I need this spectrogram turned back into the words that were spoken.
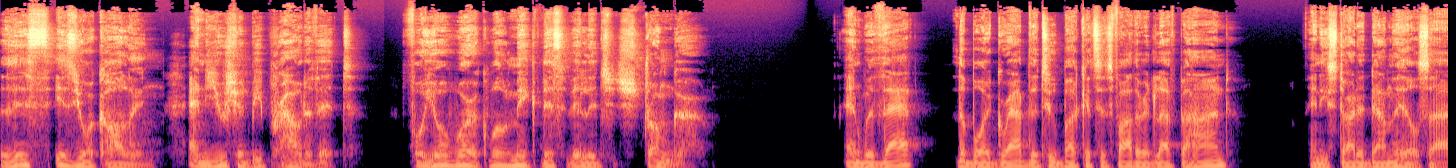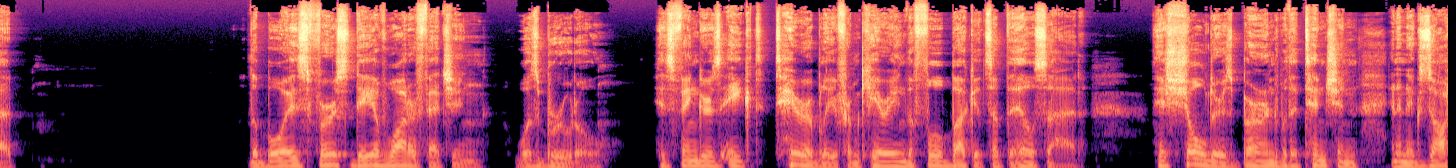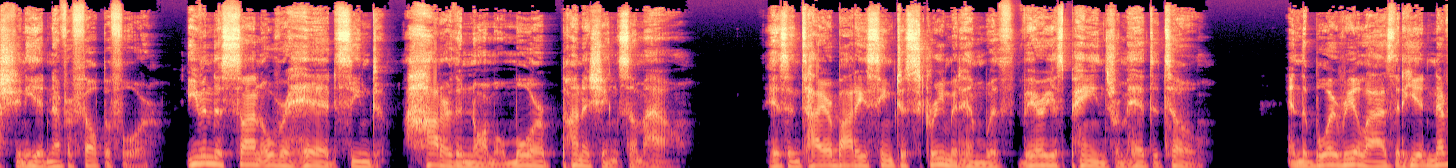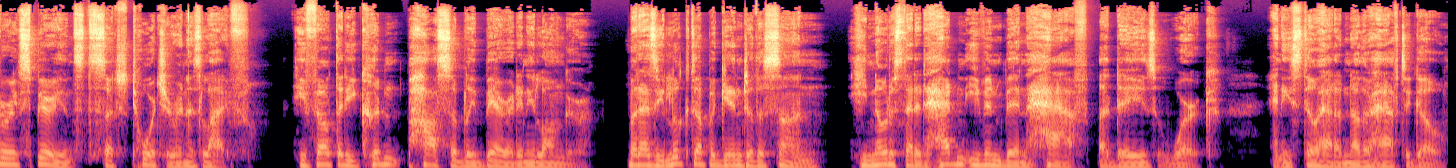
This is your calling, and you should be proud of it, for your work will make this village stronger. And with that, the boy grabbed the two buckets his father had left behind and he started down the hillside. The boy's first day of water fetching was brutal. His fingers ached terribly from carrying the full buckets up the hillside. His shoulders burned with a tension and an exhaustion he had never felt before. Even the sun overhead seemed hotter than normal, more punishing somehow. His entire body seemed to scream at him with various pains from head to toe and the boy realized that he had never experienced such torture in his life. He felt that he couldn't possibly bear it any longer. But as he looked up again to the sun, he noticed that it hadn't even been half a day's work, and he still had another half to go.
